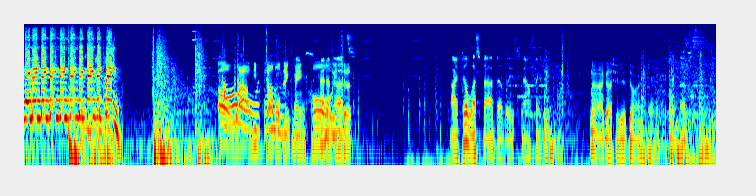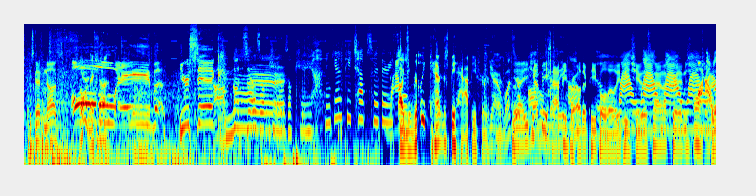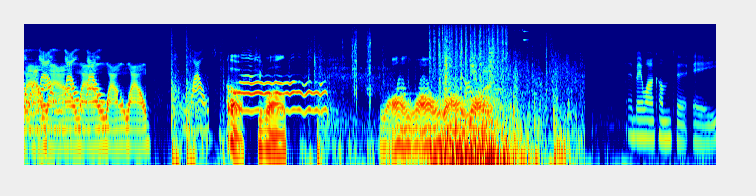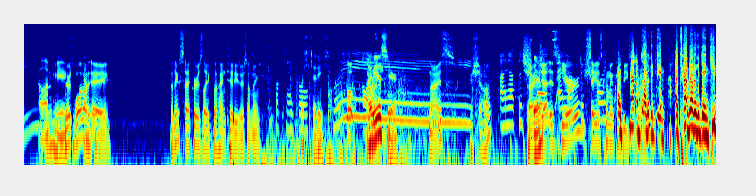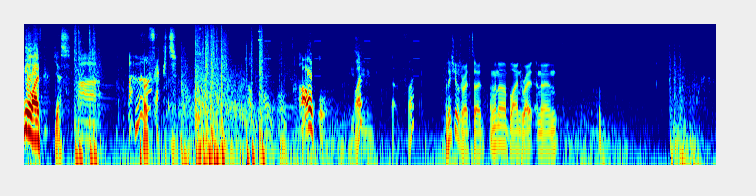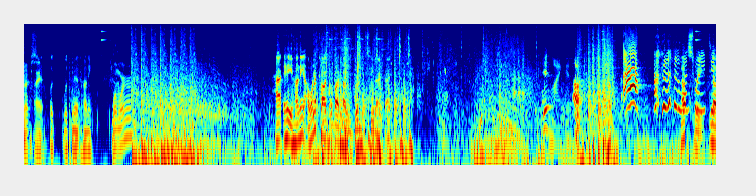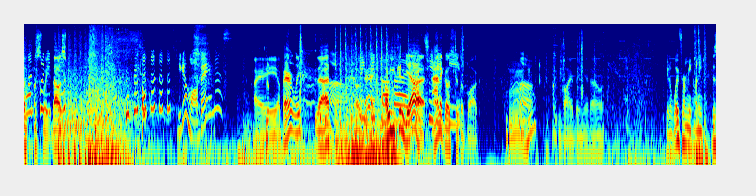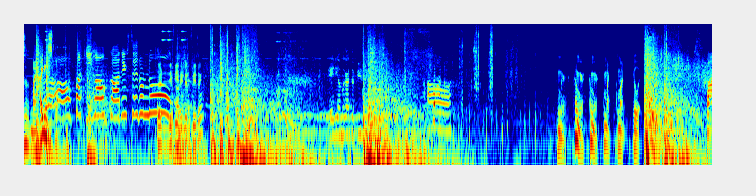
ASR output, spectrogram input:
bang, bang, bang, bang, bang, bang, bang, bang, bang, bang, bang. Oh, wow, he Oh, double dinked me. Nice. Holy shit. I feel less bad at least now. Thank you. No, no, I got you, dude. Don't worry. Yeah, appreciate that. This guy's nuts. Oh, oh nice shot. Oh, Abe! You're sick! I'm not Oh, it was okay, it was okay. Thank you, anti-chaps, for the Oh, you really can't just be happy for your Yeah, friends. what's yeah, your you can't problem, be happy Lily, for huh? other people, Lily Wow, Pichu. That's wow, kind of wow, cringe. wow, wow, wow, wow, wow, wow, wow. Wow. Oh, she wall. Wall, wall, wall, wall. Anybody want to come to A? Oh, I'm here. There's one on I'm here. A. I think Cypher is like behind titties or something. Okay, I go. Where's titties? Oh. Oh, he is here. Nice. Good shot. I have to shoot. right, Jett is here. Sage is coming I from B tapped out of the game. I tapped out of the game. Keep me alive. Yes. Uh. Perfect. oh, oh, oh, oh. Oh. He's What? cheating. The fuck? I think she was right side. I'm gonna blind right and then. Nice. All right, look, look mid, honey. One more. Ha hey, honey, I want to talk about how you didn't see that guy. Oh my goodness. Ah, Ah! that's sweet. No, that was sweet. That was sweet. You can wallbang this? I apparently that. Oh. Okay. You, Oh, you can yeah, and it goes to the block. Oh. Vibing it out. Get away from me, honey. This is my hiding spot. Oh, fucking, oh god, I said, oh They're no. defusing, they're defusing. 80 on the guy defusing. Oh. Come here, come here, come here, come on, come on, do it. Wow.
